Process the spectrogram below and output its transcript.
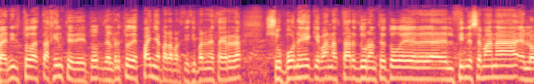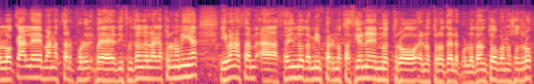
venir toda esta gente de del resto de España para participar en esta carrera supone que van a estar durante todo el, fin de semana en los locales, van a estar eh, disfrutando de la gastronomía y van a estar haciendo también pernoctaciones en nuestro en nuestros hoteles. Por lo tanto, para nosotros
